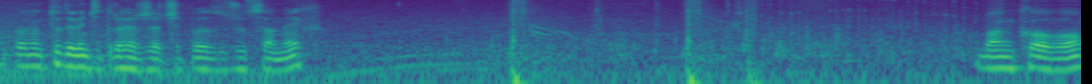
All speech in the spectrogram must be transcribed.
Na pewno tutaj będzie trochę rzeczy pozrzucanych. Bankowo.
